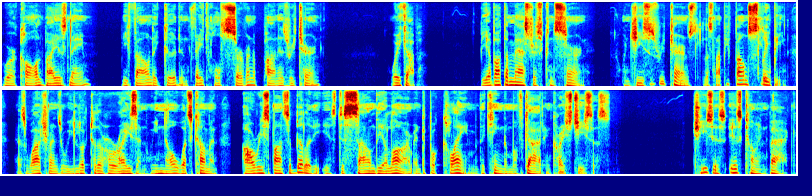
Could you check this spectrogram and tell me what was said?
who are called by his name, be found a good and faithful servant upon his return? Wake up. Be about the master's concern. When Jesus returns, let's not be found sleeping. As watchmen, we look to the horizon. We know what's coming. Our responsibility is to sound the alarm and to proclaim the kingdom of God in Christ Jesus. Jesus is coming back,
